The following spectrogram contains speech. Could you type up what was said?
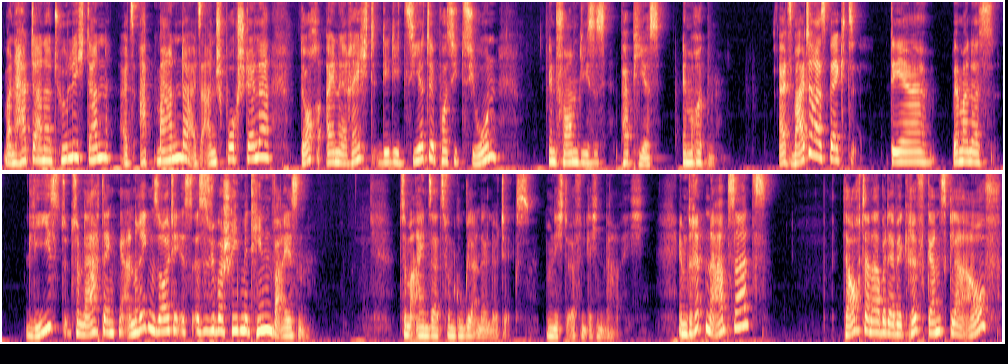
man hat da natürlich dann als Abmahnender, als Anspruchsteller doch eine recht dedizierte Position in Form dieses Papiers im Rücken. Als weiterer Aspekt, der, wenn man das liest, zum Nachdenken anregen sollte, ist, es ist überschrieben mit Hinweisen zum Einsatz von Google Analytics im nicht öffentlichen Bereich. Im dritten Absatz taucht dann aber der Begriff ganz klar auf,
